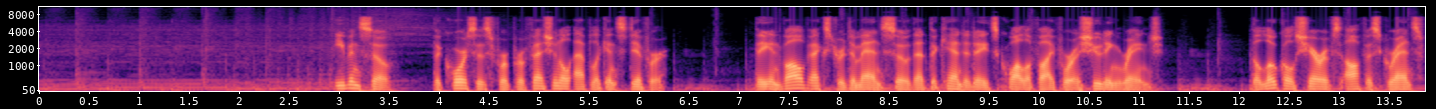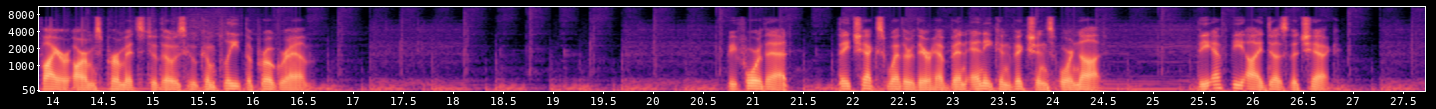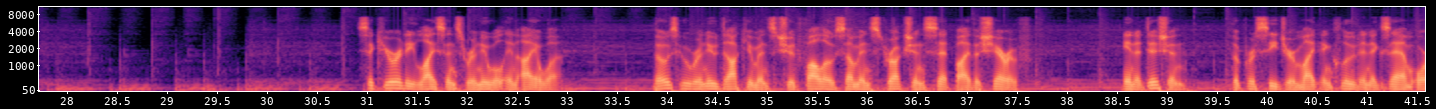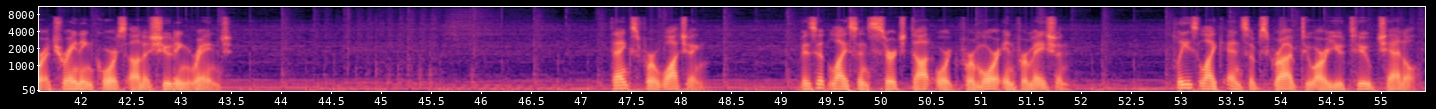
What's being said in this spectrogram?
Even so, the courses for professional applicants differ. They involve extra demands so that the candidates qualify for a shooting range. The local sheriff's office grants firearms permits to those who complete the program. Before that, they checks whether there have been any convictions or not. The FBI does the check. Security License Renewal in Iowa those who renew documents should follow some instructions set by the sheriff. In addition, the procedure might include an exam or a training course on a shooting range. Thanks for watching. Visit licensesearch.org for more information. Please like and subscribe to our YouTube channel.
